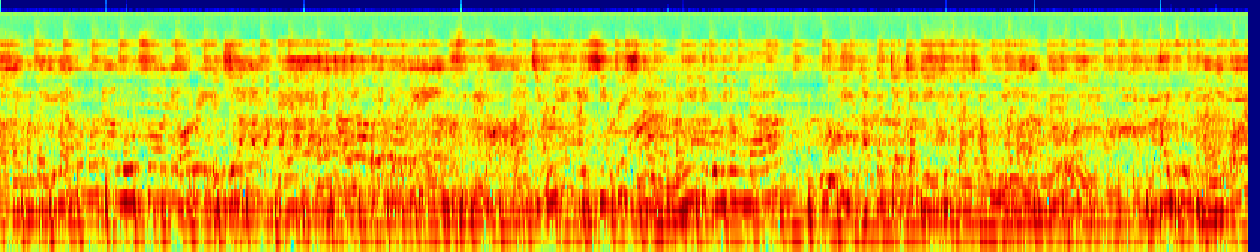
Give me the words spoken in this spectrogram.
Pantay-pantay sila. Namumuna ang uso ni Orange. Hindi. Si Trishman. Mahilig uminom ng tubig at nagja-jogging 3 times a week. Parang, oy. Hydrate na oy.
